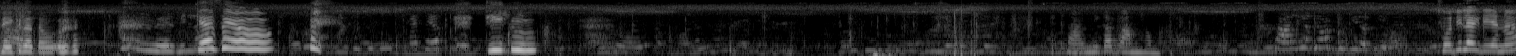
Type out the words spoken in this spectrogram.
देख रहा था वो। कैसे हो? ठीक हूँ। का काम हम छोटी लग रही है ना?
